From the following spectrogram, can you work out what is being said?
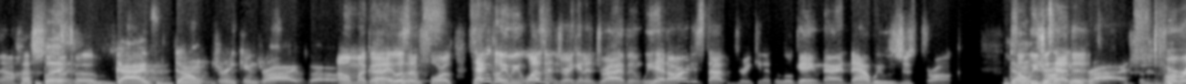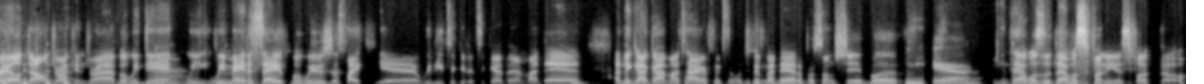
now. Hush but up. Guys, don't drink and drive though. Oh my god, that it wasn't was... for. Technically, we wasn't drinking and driving. We had already stopped drinking at the little game night, now we was just drunk. Don't so we just had to drive. for real. Don't drunk and drive. But we did. We we made it safe. But we was just like, yeah, we need to get it together. And my dad, I think I got my tire fixed and went to pick my dad up or some shit. But yeah, that was a, that was funny as fuck though.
